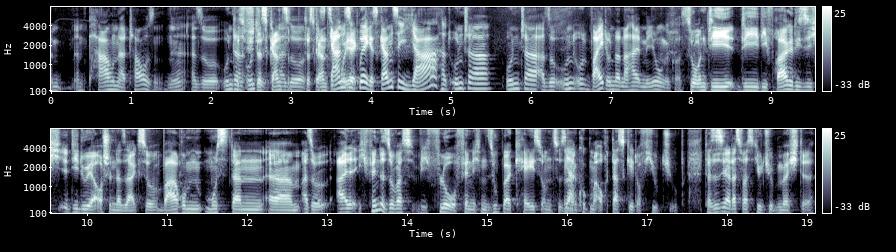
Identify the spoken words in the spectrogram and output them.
ein paar hunderttausend, ne? Also unter, das, das ganze, also das ganze, das ganze Projekt. Projekt. Das ganze Jahr hat unter, unter also un, weit unter einer halben Million gekostet. So, und die, die, die Frage, die sich, die du ja auch schon da sagst, so, warum muss dann, ähm, also ich finde sowas wie Flo, finde ich ein super Case, um zu sagen, ja. guck mal, auch das geht auf YouTube. Das ist ja das, was YouTube möchte.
